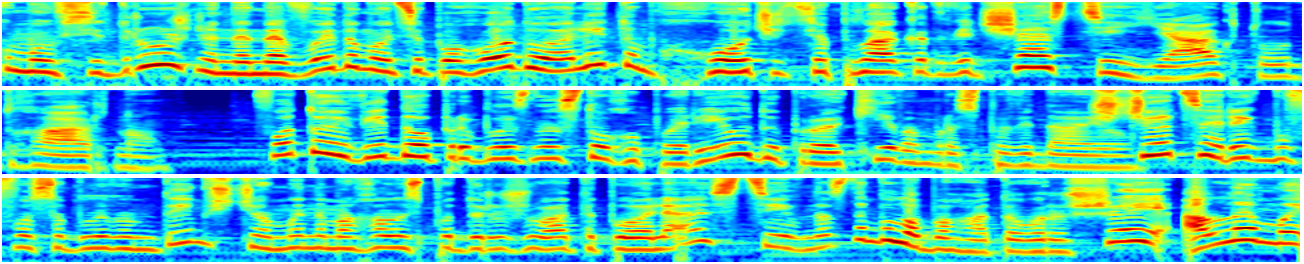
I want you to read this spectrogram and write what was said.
Взимку ми всі дружньо ненавидимо цю погоду, а літом хочеться плакати від щастя, як тут гарно. Фото і відео приблизно з того періоду, про який я вам розповідаю. Ще цей рік був особливим тим, що ми намагались подорожувати по Алясці. В нас не було багато грошей, але ми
